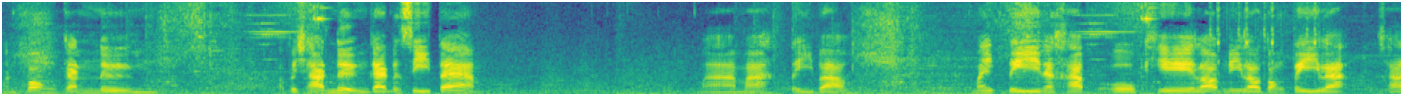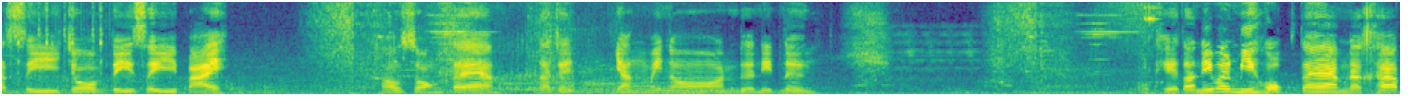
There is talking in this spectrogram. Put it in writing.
มันป้องกันหนึ่งเอาไปชาร์จหนึ่งกลายเป็น4แต้ม มามาตีเปล่า ไม่ตีนะครับ โอเค รอบนี้เราต้องตีแล้ว ชาร์จ4โจมตี4ไป เข้า 2 แต้ม น่าจะยังไม่นอนเหลือนิดนึง โอเค ตอนนี้มันมี 6 แต้มนะครับ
